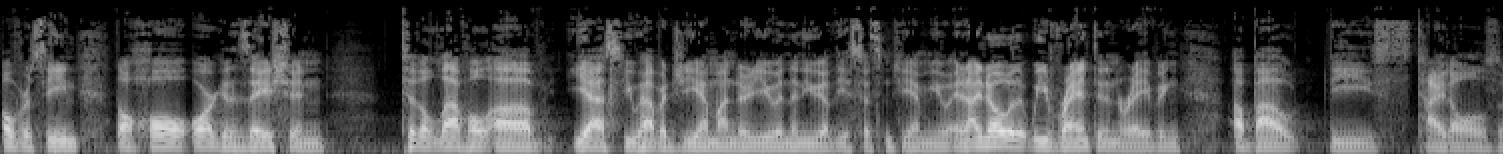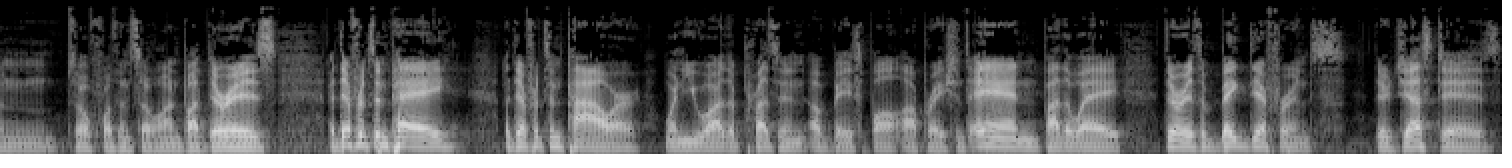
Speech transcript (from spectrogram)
overseen the whole organization to the level of yes, you have a GM under you, and then you have the assistant GMU. And I know that we've ranted and raving about these titles and so forth and so on, but there is a difference in pay, a difference in power when you are the president of baseball operations. And by the way, there is a big difference. There just is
